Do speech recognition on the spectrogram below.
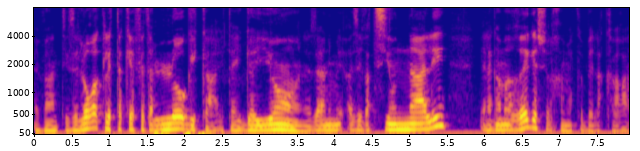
הבנתי, זה לא רק לתקף את הלוגיקה, את ההיגיון, זה, אני, זה רציונלי, אלא גם הרגש שלך מקבל הכרה,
